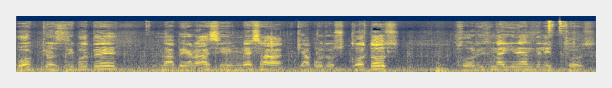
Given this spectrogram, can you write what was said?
οποιοδήποτε να περάσει μέσα και από το σκότος χωρίς να γίνει αντιληπτός.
